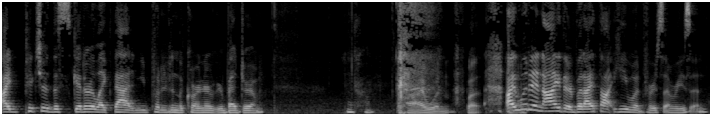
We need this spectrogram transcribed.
I pictured the skitter like that, and you put it in the corner of your bedroom. I wouldn't. But I wouldn't either, but I thought he would for some reason.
